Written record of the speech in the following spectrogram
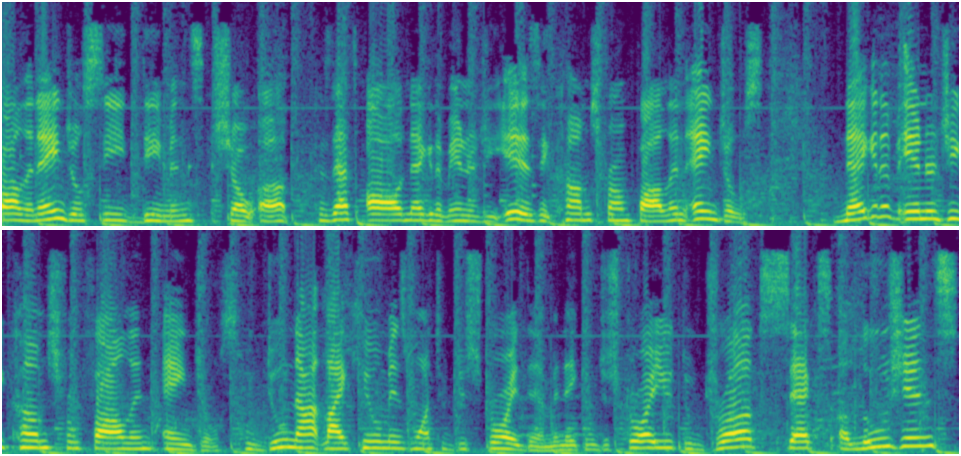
fallen angels see demons show up because that's all negative energy is. It comes from fallen angels. Negative energy comes from fallen angels who do not like humans, want to destroy them. And they can destroy you through drugs, sex, illusions,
